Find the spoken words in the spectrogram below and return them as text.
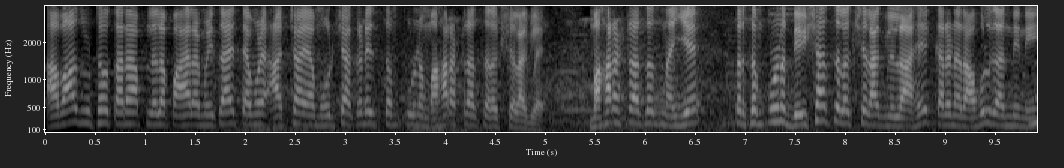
आवाज उठवताना आपल्याला पाहायला मिळत आहे त्यामुळे आजच्या या मोर्चाकडे संपूर्ण महाराष्ट्राचं लक्ष लागलंय. महाराष्ट्राचंच नाहीये तर संपूर्ण देशाचं लक्ष लागलेलं आहे. कारण राहुल गांधींनी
